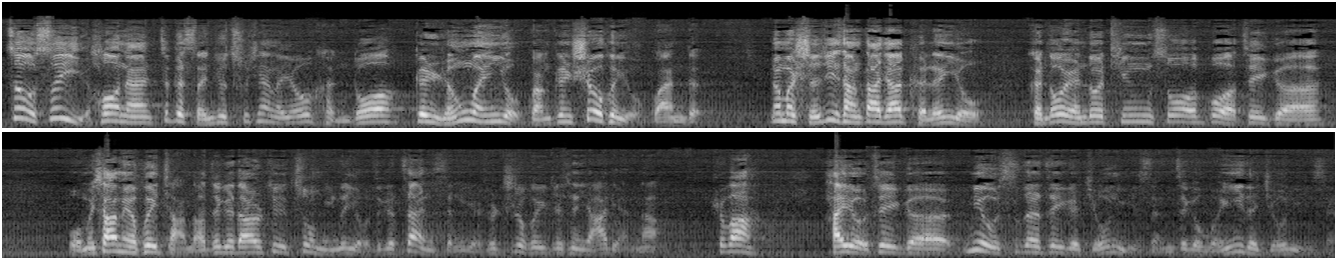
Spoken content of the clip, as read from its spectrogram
宙斯以后呢，这个神就出现了有很多跟人文有关、跟社会有关的。那么实际上大家可能有很多人都听说过这个，我们下面会讲到这个当然最著名的有这个战神，也是智慧之神雅典娜，是吧？还有这个缪斯的这个九女神，这个文艺的九女神，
